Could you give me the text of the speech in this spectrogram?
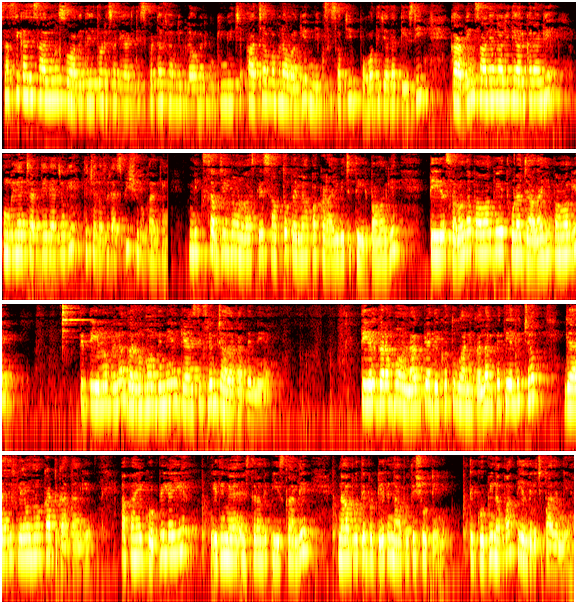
ਸਤਿ ਸ਼੍ਰੀ ਅਕਾਲ ਜੀ ਸਾਰਿਆਂ ਨੂੰ, ਸਵਾਗਤ ਹੈ ਜੀ ਤੁਹਾਡਾ ਸਾਡੇ ਅੱਜ ਦੀ ਸਪੱਟਾ ਫੈਮਿਲੀ ਬਲੌਗ ਐਂਡ ਕੁਕਿੰਗ ਵਿੱਚ। ਅੱਜ ਆਪਾਂ ਬਣਾਵਾਂਗੇ ਮਿਕਸ ਸਬਜ਼ੀ, ਬਹੁਤ ਹੀ ਜ਼ਿਆਦਾ ਟੇਸਟੀ ਘਰ ਦੇ ਮਸਾਲਿਆਂ ਨਾਲ ਹੀ ਤਿਆਰ ਕਰਾਂਗੇ। ਉਂਗਲੀਆਂ ਚਟਦੇ ਰਹਿ ਜਾਓਗੇ ਤੇ ਚਲੋ ਫਿਰ ਰੈਸਪੀ ਸ਼ੁਰੂ ਕਰਦੇ ਹਾਂ। ਮਿਕਸ ਸਬਜ਼ੀ ਬਣਾਉਣ ਵਾਸਤੇ ਸਭ ਤੋਂ ਪਹਿਲਾਂ ਆਪਾਂ ਕੜਾਈ ਵਿੱਚ ਤੇਲ ਪਾਵਾਂਗੇ। ਤੇਲ ਸਰੋਂ ਦਾ ਪਾਵਾਂਗੇ ਥੋੜਾ ਜ਼ਿਆਦਾ ਹੀ ਪਾਵਾਂਗੇ। ਤੇ ਤੇਲ ਨੂੰ ਪਹਿਲਾਂ ਗਰਮ ਹੋਣ ਦਿੰਦੇ ਆ ਗੈਸ ਦੀ ਫਲੇਮ ਜ਼ਿਆਦਾ ਕਰ ਦਿੰਦੇ ਆ ਤੇਲ ਗਰਮ ਹੋਣ ਲੱਗ ਪਿਆ, ਦੇਖੋ ਧੂਆ ਨਿਕਲ ਲੱਗ ਪਿਆ ਤੇਲ ਵਿੱਚੋਂ। ਗੈਸ ਦੀ ਫਲੇਮ ਹੁਣ ਘੱਟ ਕਰ ਦਾਂਗੇ। ਆਪਾਂ ਇਹ ਗੋਭੀ ਲਈ ਹੈ, ਇਹਦੇ ਮੈਂ ਇਸ ਤਰ੍ਹਾਂ ਦੇ ਪੀਸ ਕਰ ਲਏ ਨਾ ਬਹੁਤੇ ਵੱਡੇ ਤੇ ਨਾ ਬਹੁਤੇ ਛੋਟੇ ਨੇ। ਤੇ ਗੋਭੀ ਨੂੰ ਆਪਾਂ ਤੇਲ ਦੇ ਵਿੱਚ ਪਾ ਦਿੰਨੇ ਆ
